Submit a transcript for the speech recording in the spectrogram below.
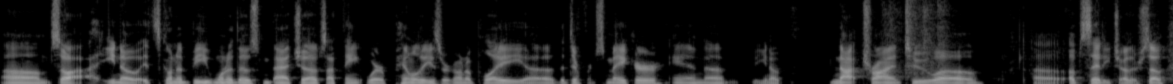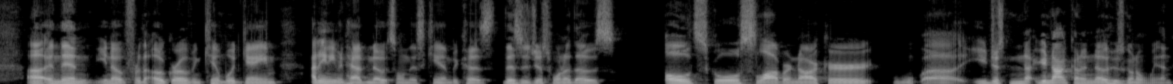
Um, so, I, you know, it's going to be one of those matchups, I think, where penalties are going to play uh, the difference maker and, uh, you know, not trying to. Uh, uh, upset each other. So, uh, and then you know for the Oak Grove and Kentwood game, I didn't even have notes on this Ken because this is just one of those old school slobber knocker. Uh, you just you're not going to know who's going to win.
